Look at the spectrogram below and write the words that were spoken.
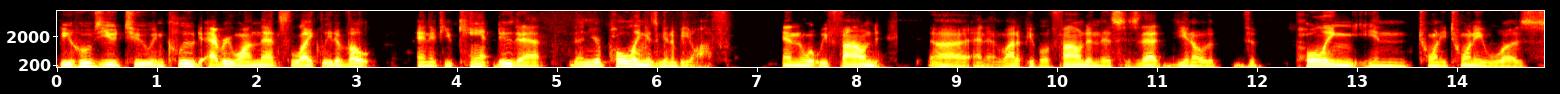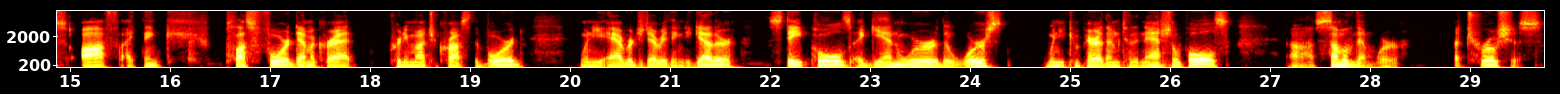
behooves you to include everyone that's likely to vote. And if you can't do that, then your polling is going to be off. And what we found, uh, and a lot of people have found in this, is that you know the, the polling in 2020 was off. I think plus four Democrat, pretty much across the board. When you averaged everything together, state polls again were the worst when you compare them to the national polls. Uh, some of them were atrocious.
